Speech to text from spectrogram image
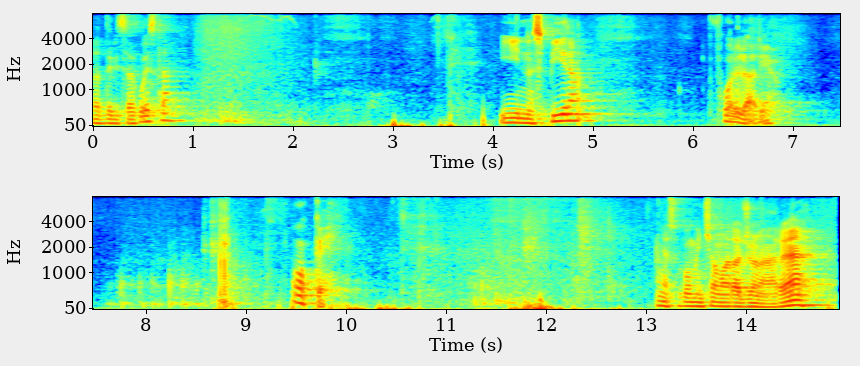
Raddrizza questa inspira. Fuori l'aria. Ok. Adesso cominciamo a ragionare eh?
